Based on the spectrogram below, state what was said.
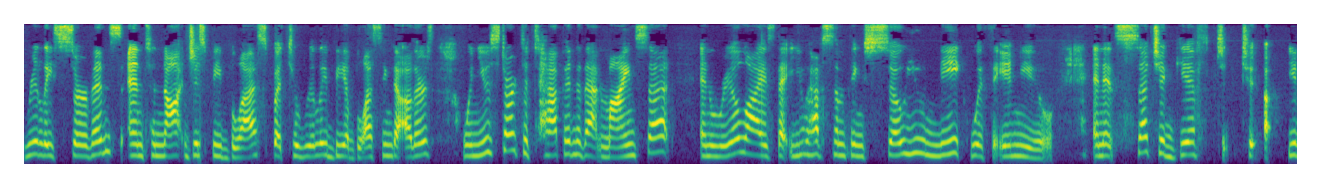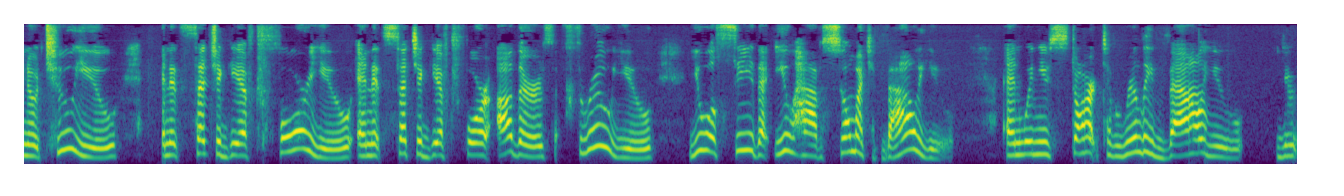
really servants and to not just be blessed, but to really be a blessing to others. When you start to tap into that mindset and realize that you have something so unique within you and it's such a gift to, uh, you know, to you and it's such a gift for you and it's such a gift for others through you, you will see that you have so much value. And when you start to really value you,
